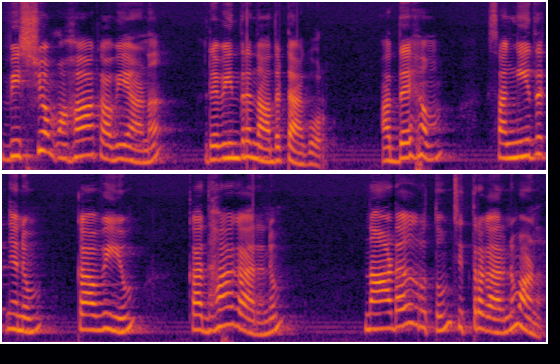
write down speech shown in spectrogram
വിശ്വമഹാകവിയാണ് രവീന്ദ്രനാഥ ടാഗോർ. അദ്ദേഹം സംഗീതജ്ഞനും കവിയും കഥാകാരനും നാടകകൃത്തും ചിത്രകാരനുമാണ്.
